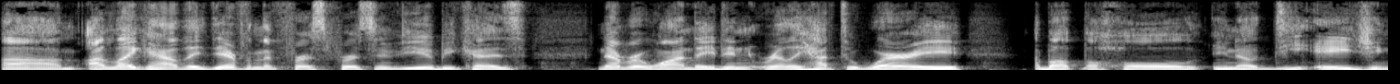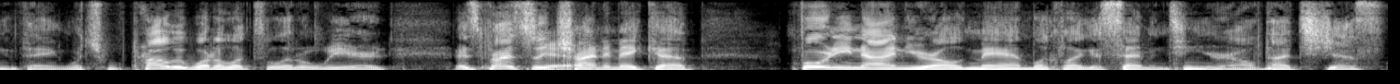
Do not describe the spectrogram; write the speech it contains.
Um, I like how they did from the first person view because number one, they didn't really have to worry about the whole, you know, de aging thing, which probably would have looked a little weird, especially Yeah. trying to make a 49 year old man look like a 17 year old. That's just,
